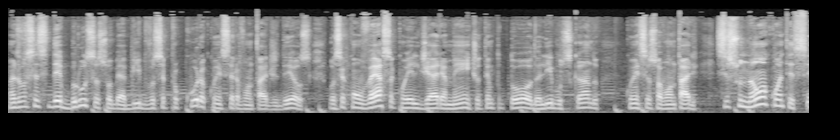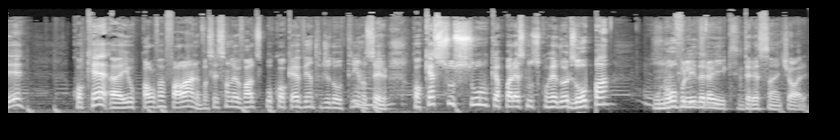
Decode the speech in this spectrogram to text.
Mas você se debruça sobre a Bíblia, você procura conhecer a vontade de Deus, você conversa com ele diariamente, o tempo todo, ali buscando conhecer sua vontade. Se isso não acontecer, qualquer. Aí o Paulo vai falar, né? Vocês são levados por qualquer vento de doutrina, uhum. ou seja, qualquer sussurro que aparece nos corredores. Opa, um já novo líder aí, que interessante, olha.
